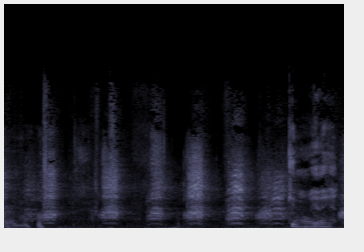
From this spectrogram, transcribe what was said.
Ay. Que me voy a ir.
